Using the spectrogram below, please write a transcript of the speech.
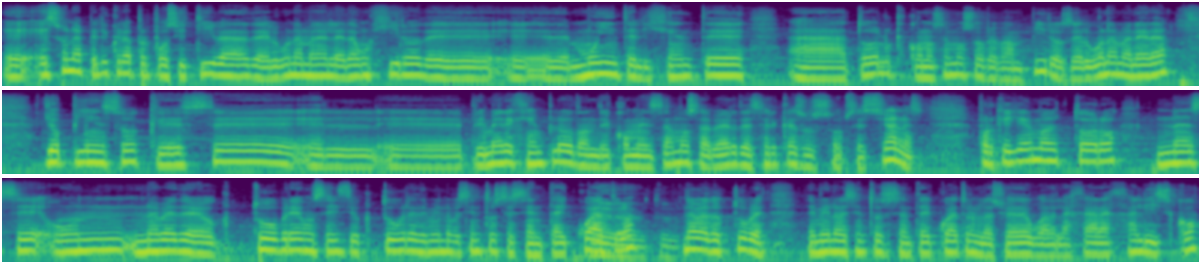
eh, es una película propositiva, de alguna manera le da un giro de, eh, de muy inteligente a todo lo que conocemos sobre vampiros. De alguna manera, yo pienso que es eh, el eh, primer ejemplo donde comenzamos a ver de cerca sus obsesiones, porque Guillermo del Toro nace un 9 de octubre, un 6 de octubre de 1964, 9 de octubre. 9 de octubre de 1964 en la ciudad de Guadalajara, Jalisco.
